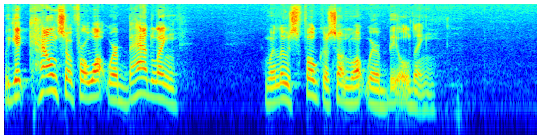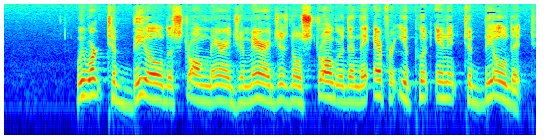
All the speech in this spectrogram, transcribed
We get counsel for what we're battling, and we lose focus on what we're building. We work to build a strong marriage. A marriage is no stronger than the effort you put in it to build it.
